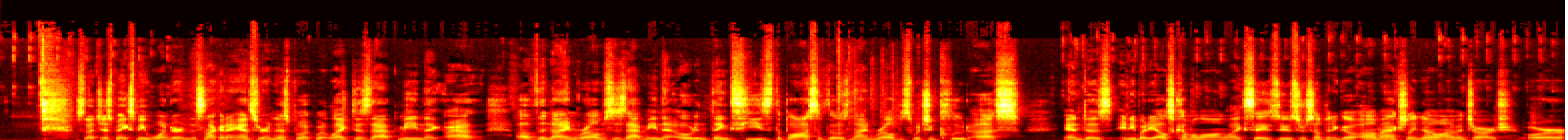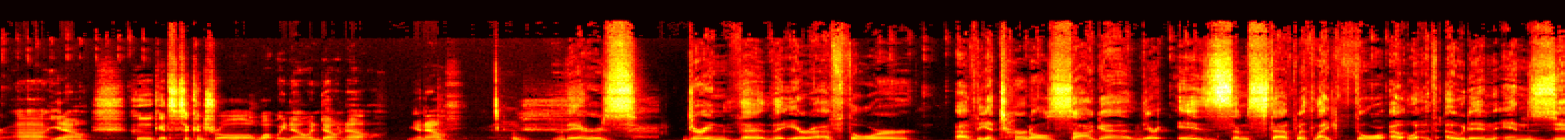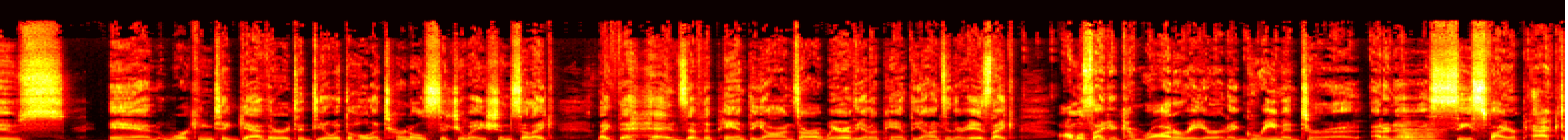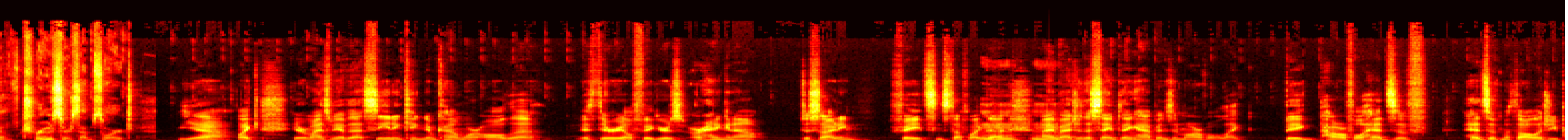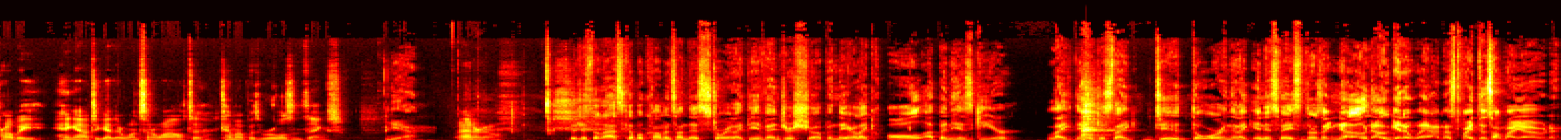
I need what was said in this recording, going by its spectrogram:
So that just makes me wonder, and it's not going to answer in this book, but like, does that mean that uh, of the nine realms, does that mean that Odin thinks he's the boss of those nine realms, which include us? And does anybody else come along, like say Zeus or something, and go, um, actually, no, I'm in charge? Or, uh, you know, who gets to control what we know and don't know? You know, there's during the the era of Thor of the Eternals saga, there is some stuff with like Thor uh, with Odin and Zeus and working together to deal with the whole Eternals situation. So like like the heads of the pantheons are aware of the other pantheons, and there is like almost like a camaraderie or an agreement or a I don't know uh-huh. a ceasefire pact of truce or some sort. Yeah, like it reminds me of that scene in Kingdom Come where all the ethereal figures are hanging out, deciding fates and stuff like that. Mm-hmm, mm-hmm. I imagine the same thing happens in Marvel. Like big, powerful heads of heads of mythology probably hang out together once in a while to come up with rules and things. Yeah. I don't know. But just the last couple comments on this story, like the Avengers show up and they are like all up in his gear. Like they're just like, dude, Thor, and they're like in his face, and Thor's like, no, no, get away! I must fight this on my own.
